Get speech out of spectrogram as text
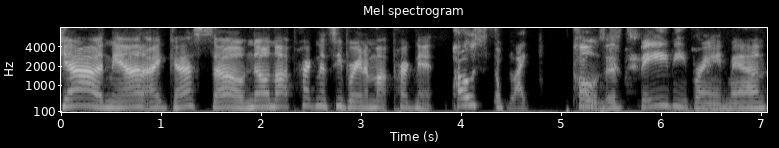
yeah, man, I guess so. No, not pregnancy brain. I'm not pregnant. Post like post. It's baby brain, man.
